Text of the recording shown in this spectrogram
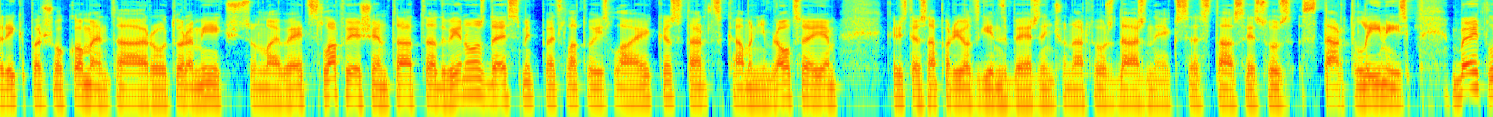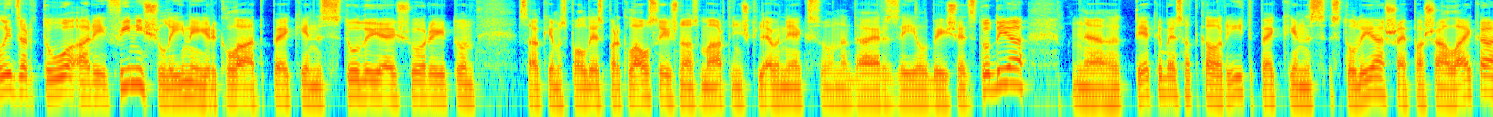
Rika par šo komentāru. Turam īkšķus un lai veicas latviešiem, tā tad vienos desmit pēc Latvijas laika starts kamniņbraucējiem. Kristers Aparjots, Gins Bērziņš un Artūrs Dārznieks stāsies uz starta līnijas. Bet līdz ar to arī finiša līnija ir klāta Pekinas studijai šorīt un saku jums paldies par klausīšanos. Mārtiņš Kļavnieks un Daira Zīle bija šeit studijā. Tiekamies atkal rīt Pekinas studijā šai pašā laikā,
